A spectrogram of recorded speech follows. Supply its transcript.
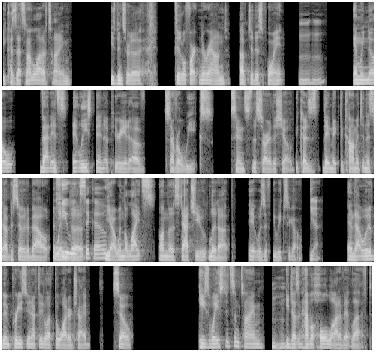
because that's not a lot of time. He's been sort of fiddle farting around up to this point, hmm And we know that it's at least been a period of several weeks since the start of the show because they make the comment in this episode about A when few the weeks ago. yeah when the lights on the statue lit up. It was a few weeks ago. Yeah. and that would have been pretty soon after they left the Water Tribe. So he's wasted some time hmm he doesn't have a whole lot of it left.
